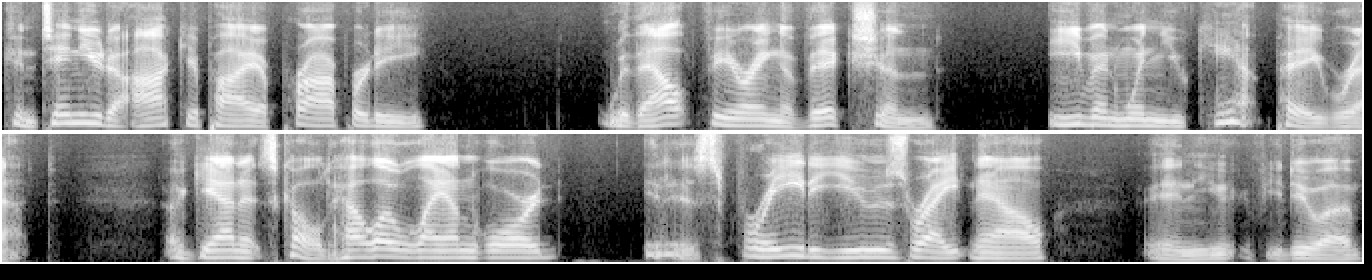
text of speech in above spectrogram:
continue to occupy a property without fearing eviction, even when you can't pay rent. Again, it's called Hello Landlord. It is free to use right now. And you, if you do a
